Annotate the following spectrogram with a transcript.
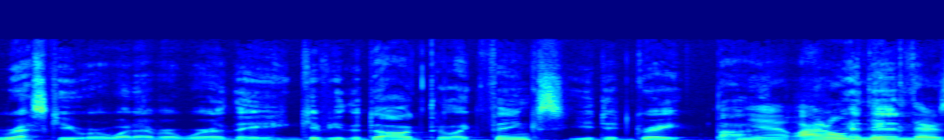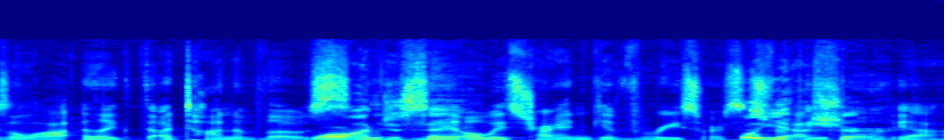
rescue or whatever where they give you the dog. They're like, "Thanks, you did great. Bye." yeah i don't And think then- there's a lot like a ton of those Well, I'm just saying they always try and give resources Well, yeah, people. sure. yeah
